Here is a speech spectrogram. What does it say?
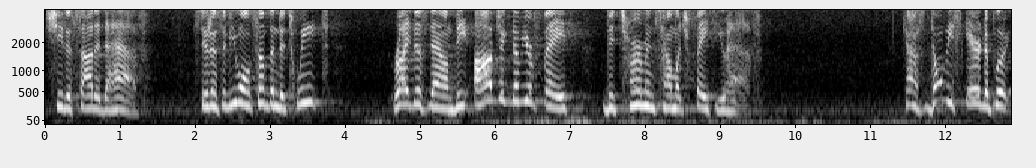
she decided to have. Students, if you want something to tweet, write this down. The object of your faith determines how much faith you have. Guys, don't be scared to put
